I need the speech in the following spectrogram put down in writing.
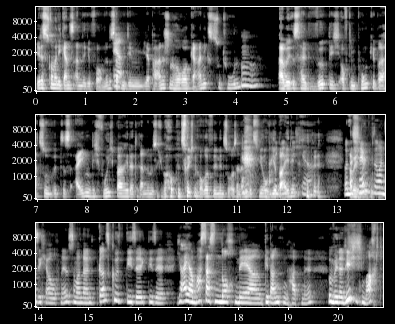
ja, das ist nochmal eine ganz andere Form. Ne? Das Ja. hat mit dem japanischen Horror gar nichts zu tun, Mhm. Aber ist halt wirklich auf den Punkt gebracht, so das eigentlich Furchtbare daran, wenn man sich überhaupt mit solchen Horrorfilmen so auseinandersetzt, wie auch wir beide. Ja. Und da Aber ich mein, schämt man sich auch, ne? dass man dann ganz kurz diese, diese, ja, ja, mach das noch mehr Gedanken hat, ne? Und wenn er richtig macht,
